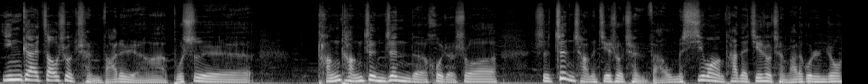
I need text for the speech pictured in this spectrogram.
应该遭受惩罚的人啊，不是堂堂正正的，或者说是正常的接受惩罚，我们希望他在接受惩罚的过程中，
